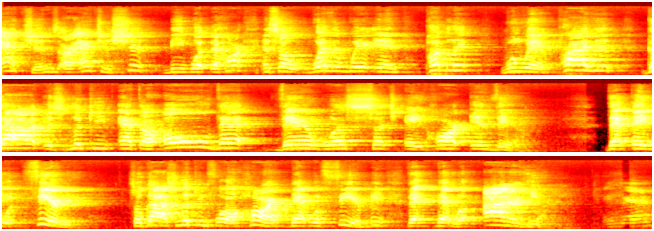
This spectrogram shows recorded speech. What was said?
actions. Our actions should be what the heart. And so, whether we're in public, when we're in private, God is looking at the oh, that there was such a heart in them that they would fear me. So, God's looking for a heart that will fear me, that, that will honor Him, Amen.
